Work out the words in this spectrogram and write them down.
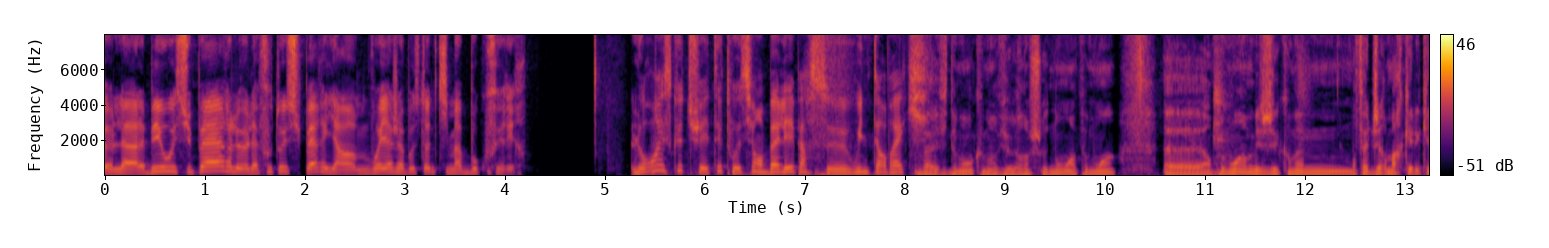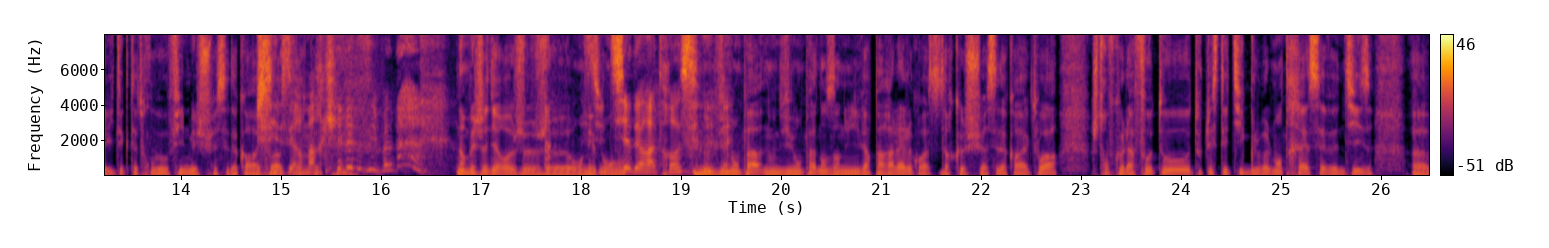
Euh, la, la BO est super, le- la photo est super et il y a un voyage à Boston qui m'a beaucoup fait rire. Laurent, est-ce que tu as été toi aussi emballé par ce Winter Break? Bah évidemment, comme un vieux grincheux, non, un peu moins. Euh, un peu moins, mais j'ai quand même. En fait, j'ai remarqué les qualités que tu as trouvées au film et je suis assez d'accord avec toi. C'est-à-dire remarqué. C'est pas- Non, mais je veux dire, je, je- on est C'est une tiédeur atroce. nous ne vivons pas nous ne vivons pas dans un univers parallèle quoi c'est à dire que je suis assez d'accord avec toi je trouve que la photo toute l'esthétique globalement très 70s euh,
